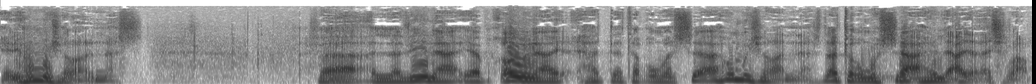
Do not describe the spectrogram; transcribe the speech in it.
يعني هم شرار الناس. فالذين يبقون حتى تقوم الساعة هم من شرار الناس لا تقوم الساعة إلا على الأشرار.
